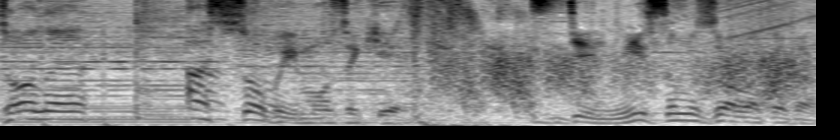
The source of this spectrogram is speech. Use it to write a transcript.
Зона особой музыки с Денисом Золотовым.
